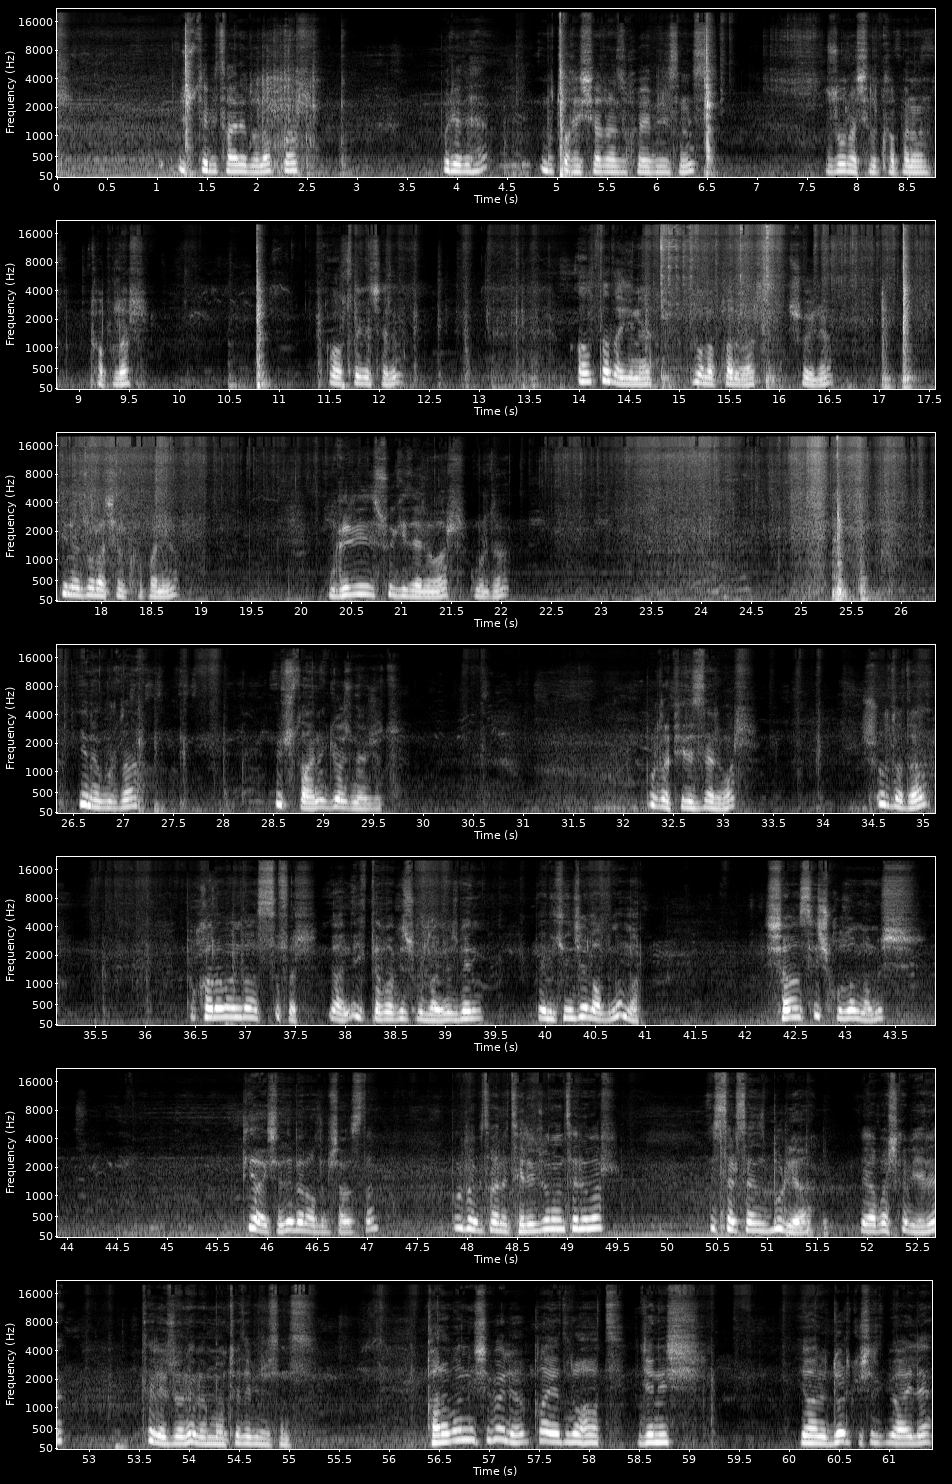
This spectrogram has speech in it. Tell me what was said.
Üstte bir tane dolap var. Buraya da mutfak eşyalarınızı koyabilirsiniz. Zor açılıp kapanan kapılar. Alta geçelim. Altta da yine dolaplar var. Şöyle. Yine zor açılıp kapanıyor. Gri su gideri var burada. Yine burada 3 tane göz mevcut. Burada prizler var. Şurada da bu karavan daha sıfır. Yani ilk defa biz kullanıyoruz. Ben ben ikinci el aldım ama şahıs hiç kullanmamış. Bir ay içinde ben aldım şahıstan. Burada bir tane televizyon anteni var. İsterseniz buraya veya başka bir yere televizyon hemen monte edebilirsiniz. Karavanın içi böyle gayet rahat, geniş. Yani dört kişilik bir aile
